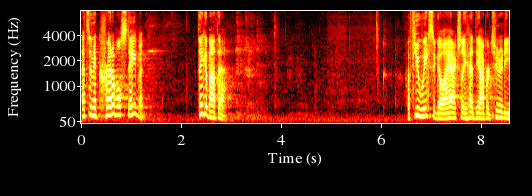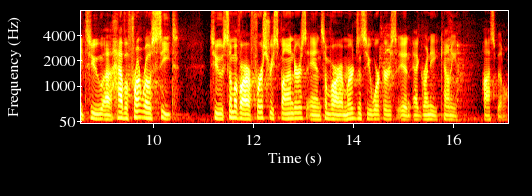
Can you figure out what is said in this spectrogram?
That's an incredible statement. Think about that. A few weeks ago, I actually had the opportunity to uh, have a front row seat to some of our first responders and some of our emergency workers in, at Grundy County Hospital.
